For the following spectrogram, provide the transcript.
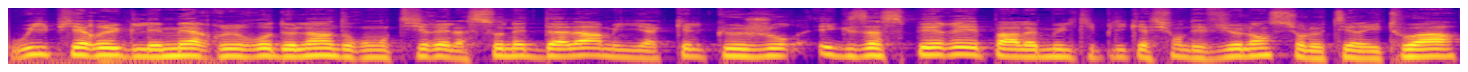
Oui, Pierre Hugues, les maires ruraux de l'Indre ont tiré la sonnette d'alarme il y a quelques jours, exaspérés par la multiplication des violences sur le territoire.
